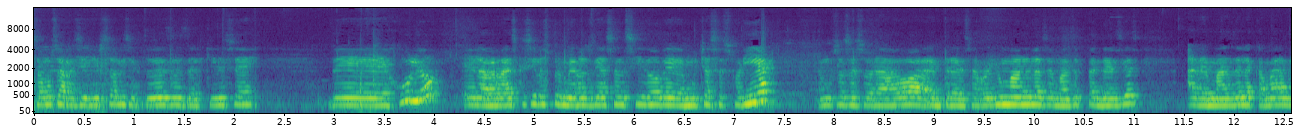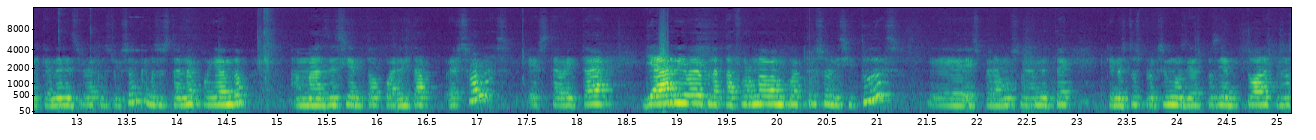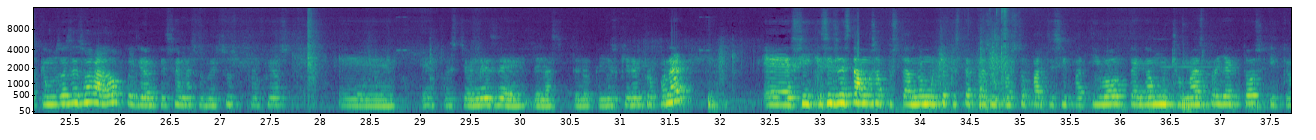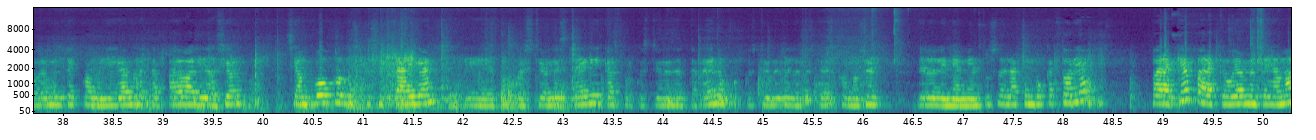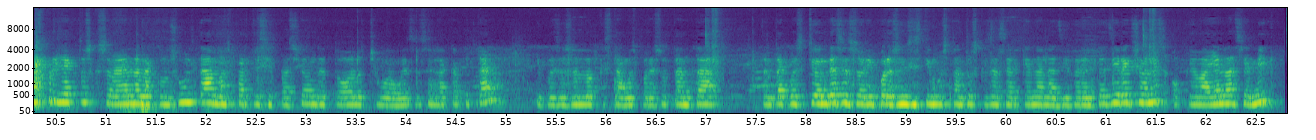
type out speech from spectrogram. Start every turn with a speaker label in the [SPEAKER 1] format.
[SPEAKER 1] empezamos a recibir solicitudes desde el 15 de julio. Eh, la verdad es que sí, los primeros días han sido de mucha asesoría. Hemos asesorado entre Desarrollo Humano y las demás dependencias, además de la Cámara Mexicana de Industria de la Construcción, que nos están apoyando a más de 140 personas. Este, ahorita ya arriba de plataforma van cuatro solicitudes. Eh, esperamos obviamente que en estos próximos días pues ya todas las personas que hemos asesorado pues ya empiecen a subir sus propios eh, cuestiones de, de lo que ellos quieren proponer. Eh, sí que sí le estamos apostando mucho que este presupuesto participativo tenga mucho más proyectos y que obviamente cuando lleguen a la etapa de validación sean pocos los que se caigan eh, por cuestiones técnicas, por cuestiones de terreno, por cuestiones de las que ustedes conocen de los lineamientos de la convocatoria. ¿Para qué? Para que obviamente haya más proyectos que se vayan a la consulta, más participación de todos los chihuahuenses en la capital y pues eso es lo que estamos, por eso tanta tanta cuestión de asesoría y por eso insistimos tantos que se acerquen a las diferentes direcciones o que vayan a CEMIC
